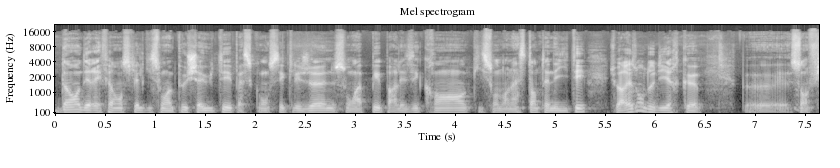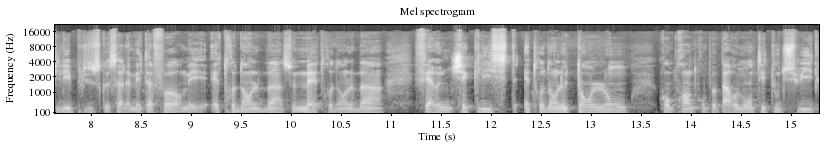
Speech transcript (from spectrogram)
dans des référentiels qui sont un peu chahutés parce qu'on sait que les jeunes sont happés par les écrans, qui sont dans l'instantanéité. Tu as raison de dire que s'enfiler plus que ça la métaphore, mais être dans le bain, se mettre dans le bain, faire une checklist, être dans le temps long, comprendre qu'on peut pas remonter tout de suite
